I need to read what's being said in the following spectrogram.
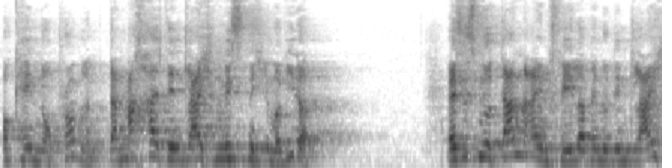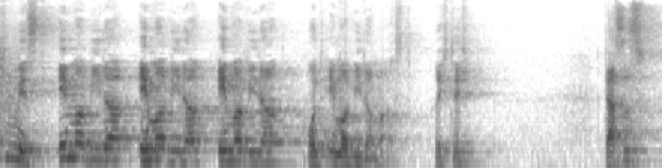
Okay, no problem. Dann mach halt den gleichen Mist nicht immer wieder. Es ist nur dann ein Fehler, wenn du den gleichen Mist immer wieder, immer wieder, immer wieder und immer wieder machst. Richtig? Das ist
